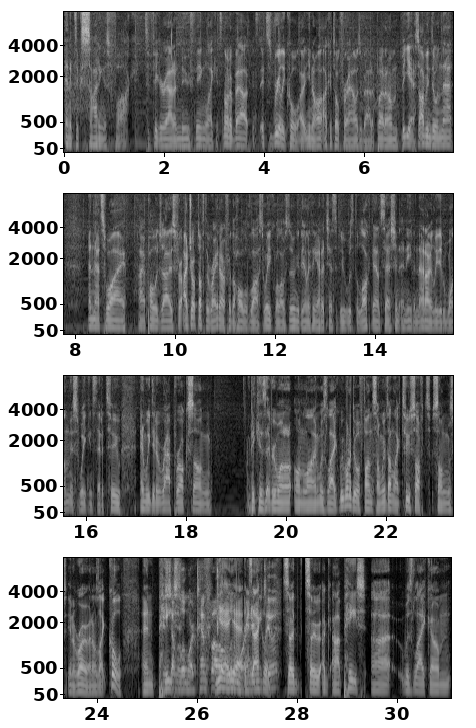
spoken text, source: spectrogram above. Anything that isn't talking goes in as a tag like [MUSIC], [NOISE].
and it's exciting as fuck to figure out a new thing. Like it's not about it's, it's really cool. I, you know, I, I could talk for hours about it, but um, but yeah. So I've been doing that, and that's why I apologize for I dropped off the radar for the whole of last week while I was doing it. The only thing I had a chance to do was the lockdown session, and even that I only did one this week instead of two. And we did a rap rock song because everyone online was like, "We want to do a fun song." We've done like two soft songs in a row, and I was like, "Cool." And Pete, something a little more tempo. yeah, yeah, more exactly. To it. So, so uh, uh, Pete uh, was like, um,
